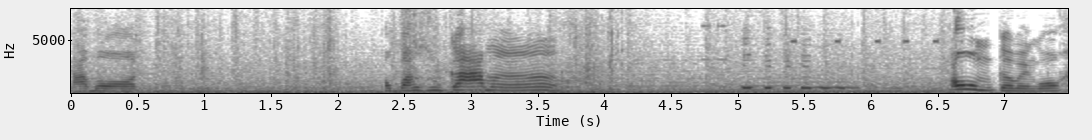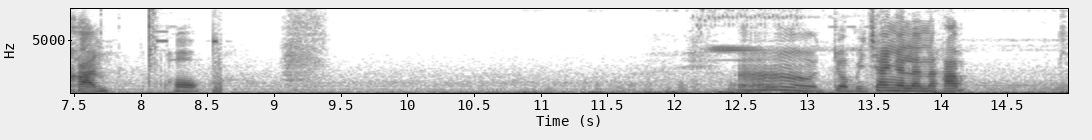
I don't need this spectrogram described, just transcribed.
ตาบอด เอาบาซูก้ามาติ๊ดติ๊ดติ๊ดติ๊ดติ๊ดตุ้มเกิดเป็นโกคัน พอาว จบมิชชั่นกันแล้วนะครับ โอเค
